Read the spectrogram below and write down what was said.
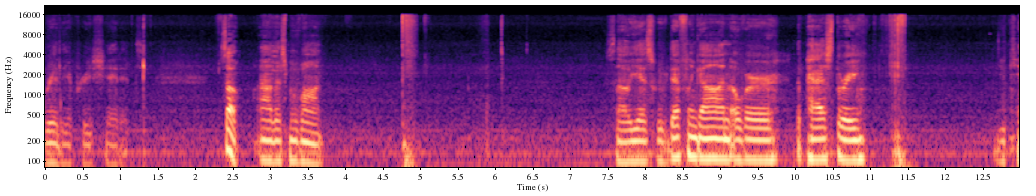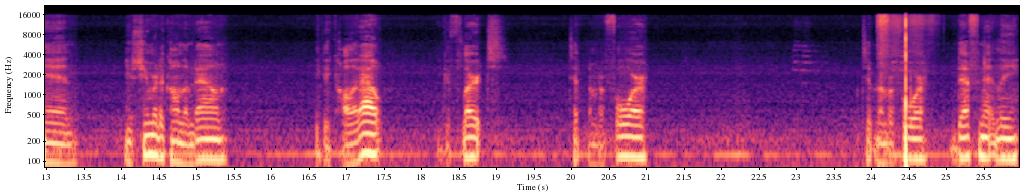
really appreciate it. So, uh, let's move on. So, yes, we've definitely gone over the past three. You can use humor to calm them down. You could call it out. You could flirt. Tip number four. Tip number four, definitely.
